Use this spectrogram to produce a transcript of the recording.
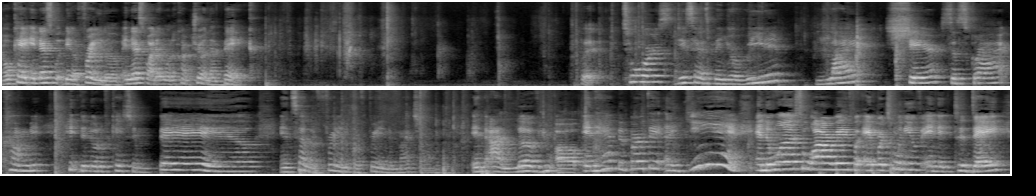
Okay? And that's what they're afraid of. And that's why they want to come trailing back. But Taurus, this has been your reading. Like, share, subscribe, comment, hit the notification bell, and tell a friend of a friend of my channel. And I love you all. And happy birthday again. And the ones who are ready for April 20th and today.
